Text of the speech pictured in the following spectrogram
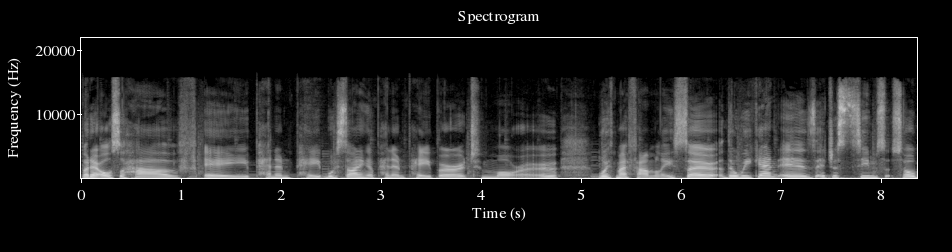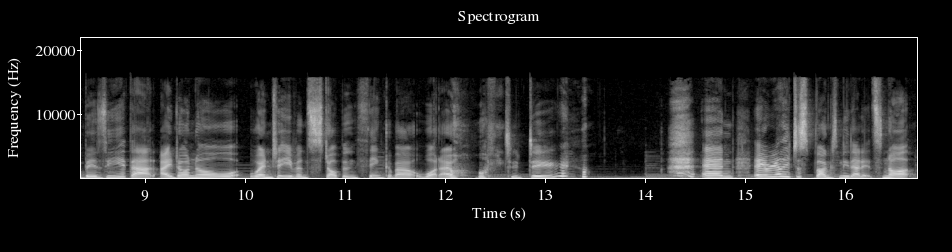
But I also have a pen and paper. We're starting a pen and paper tomorrow with my family. So the weekend is, it just seems so busy that I don't know when to even stop and think about what I want to do. and it really just bugs me that it's not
